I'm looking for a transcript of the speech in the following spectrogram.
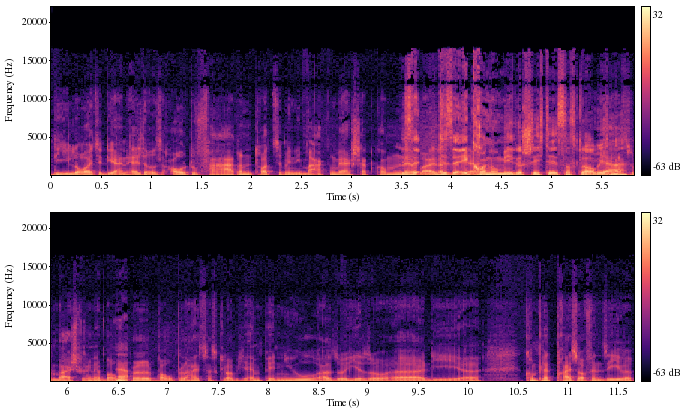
die Leute, die ein älteres Auto fahren, trotzdem in die Markenwerkstatt kommen. Ne? Diese, diese Economy-Geschichte ist das, glaube ich. ja, ne? zum Beispiel. Ne? Bei, Ja. Opel, bei Opel heißt das, glaube ich, MP New, also hier so äh, die äh, Komplettpreisoffensive.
